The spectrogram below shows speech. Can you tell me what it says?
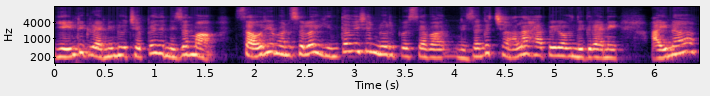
ఏంటి గ్రాని నువ్వు చెప్పేది నిజమా? శౌర్య మనసులో ఇంత విషయం నూరిపోసావా? నిజంగా చాలా హ్యాపీగా ఉంది గ్రాని. అయినా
